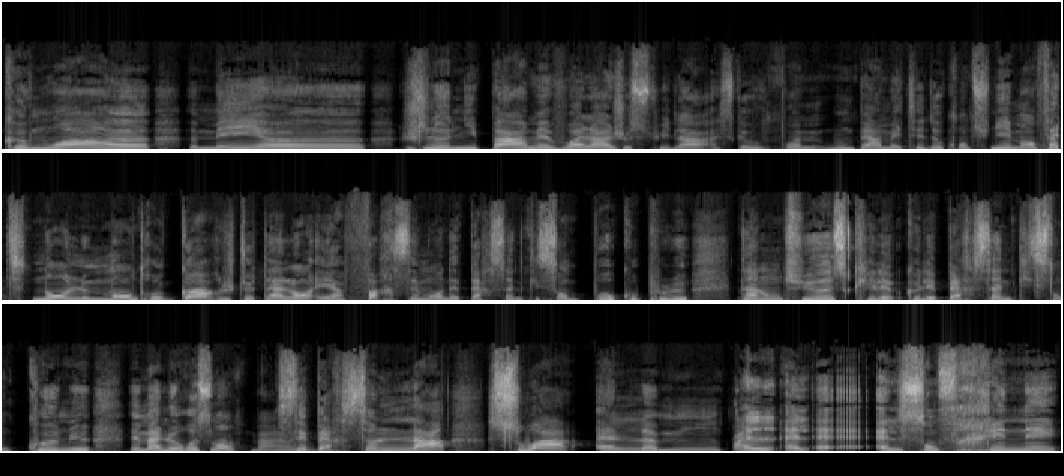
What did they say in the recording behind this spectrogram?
que moi, euh, mais euh, je le nie pas, mais voilà, je suis là. Est-ce que vous, pouvez- vous me permettez de continuer? Mais en fait, non, le monde regorge de talents et il y a forcément des personnes qui sont beaucoup plus talentueuses que les, que les personnes qui sont connues. Mais malheureusement, Bah oui. ces personnes-là, soit elles, euh, elles, elles, elles, elles sont freinées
